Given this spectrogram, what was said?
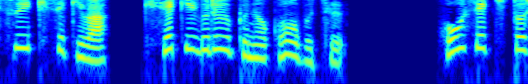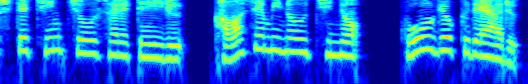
翡翠奇跡は奇跡グループの鉱物。宝石として珍重されているカワセミのうちの鉱玉である。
